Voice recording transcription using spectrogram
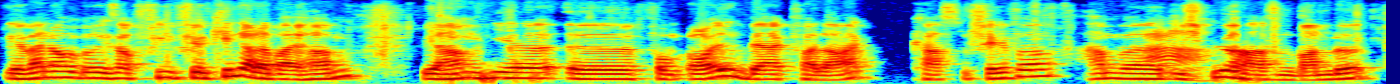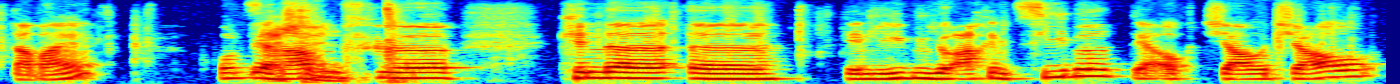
Wir werden auch übrigens auch viel, viel Kinder dabei haben. Wir haben hier äh, vom Eulenberg Verlag, Carsten Schäfer, haben wir ah. die Spürhasenbande dabei. Und wir Sehr haben schön. für Kinder äh, den lieben Joachim Ziebe, der auch Ciao Ciao,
